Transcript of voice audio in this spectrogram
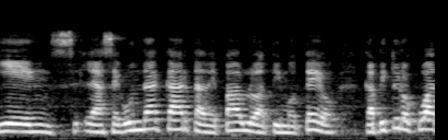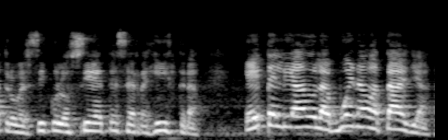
Y en la segunda carta de Pablo a Timoteo, capítulo 4, versículo 7, se registra, he peleado la buena batalla,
